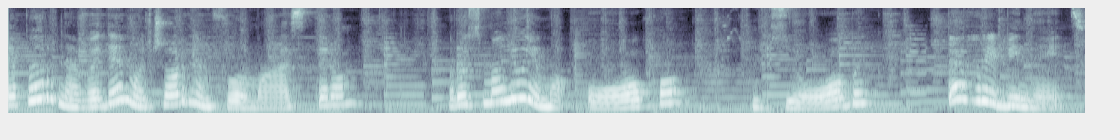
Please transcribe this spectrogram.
Тепер наведемо чорним фломастером, розмалюємо око, дзьобик та гребінець.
